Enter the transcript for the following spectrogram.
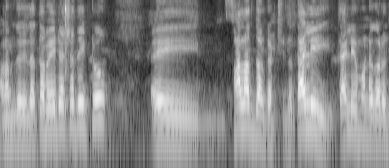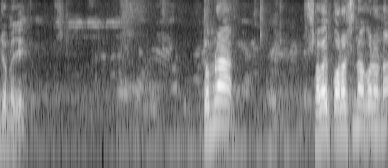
আলহামদুলিল্লাহ। তবে এটার সাথে একটু এই সালাদ দরকার ছিল তাইলেই তাইলেই মনে করো জমে যাইতো। তোমরা সবাই পড়াশোনা করো না?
